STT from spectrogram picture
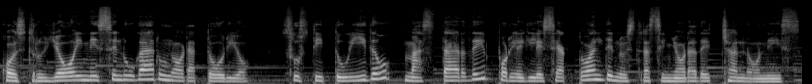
Construyó en ese lugar un oratorio, sustituido más tarde por la iglesia actual de Nuestra Señora de Chalones.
